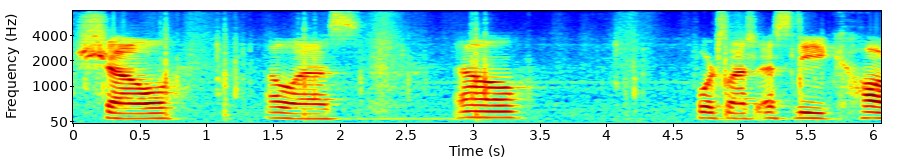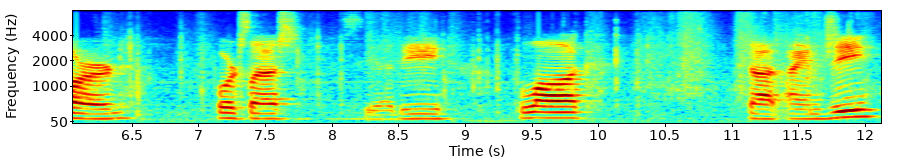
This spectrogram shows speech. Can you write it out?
shell os l forward slash sd card forward slash cid block dot img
